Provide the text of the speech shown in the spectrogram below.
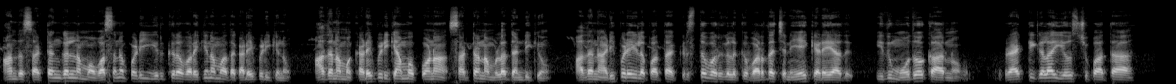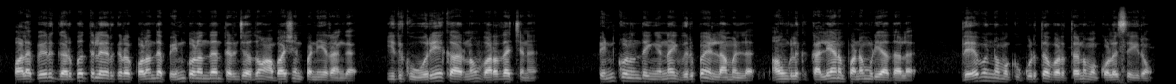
அந்த சட்டங்கள் நம்ம வசனப்படி இருக்கிற வரைக்கும் நம்ம அதை கடைபிடிக்கணும். அதை நம்ம கடைபிடிக்காம போனா சட்டம் நம்மள தண்டிக்கும். அதன் அடிப்படையில் பார்த்தா கிறிஸ்தவர்களுக்கு வரதட்சணையே கிடையாது. இது மொதல் காரணம். ப்ராக்டிக்கலாக யோசிச்சு பார்த்தா பல பேர் கர்ப்பத்தில் இருக்கிற குழந்தை பெண் குழந்தைன்னு தெரிஞ்சதும் அபாஷன் பண்ணிடுறாங்க. இதுக்கு ஒரே காரணம் வரதட்சணை. பெண் குழந்தைங்கன்னா விருப்பம் இல்லாமல் இல்லை அவங்களுக்கு கல்யாணம் பண்ண முடியாதால. தேவன் நமக்கு கொடுத்த வரத்தை நம்ம கொலை செய்கிறோம்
